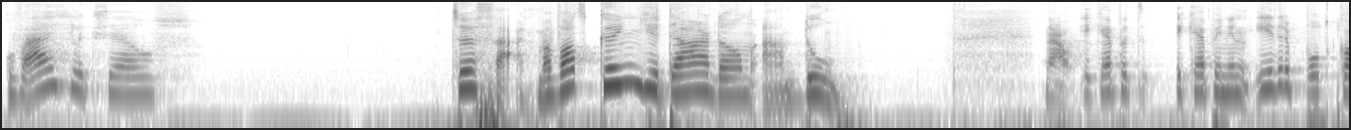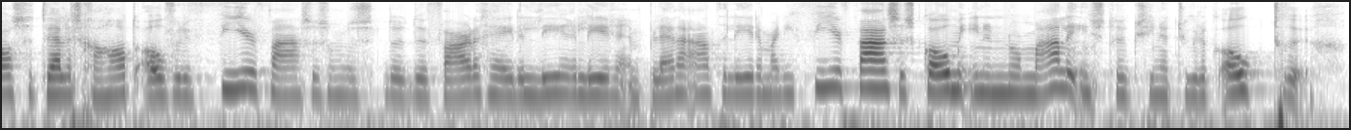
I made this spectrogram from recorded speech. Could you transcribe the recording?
Of eigenlijk zelfs te vaak. Maar wat kun je daar dan aan doen? Nou, ik heb, het, ik heb in een eerdere podcast het wel eens gehad over de vier fases om de, de, de, vaardigheden leren, leren en plannen aan te leren. Maar die vier fases komen in een normale instructie natuurlijk ook terug.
